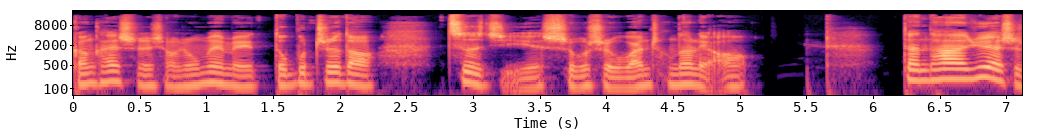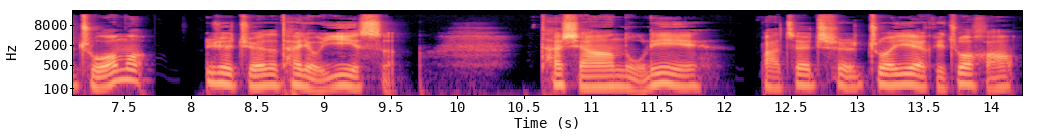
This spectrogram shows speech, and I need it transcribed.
刚开始，小熊妹妹都不知道自己是不是完成得了，但她越是琢磨，越觉得它有意思。她想努力把这次作业给做好。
